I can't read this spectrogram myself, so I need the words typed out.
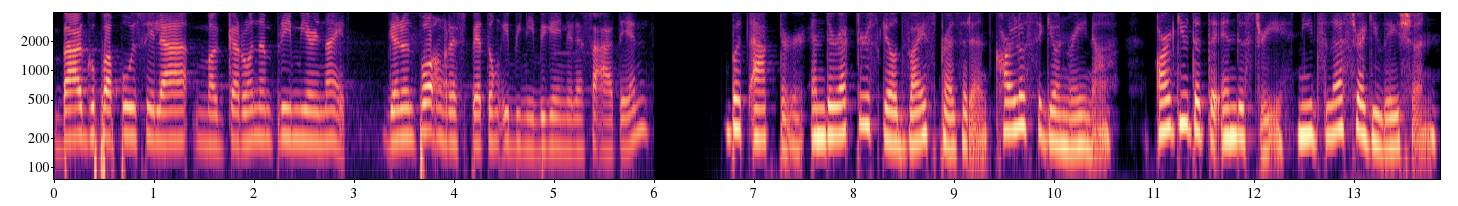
bago pa po sila magkaroon ng premiere night. Ganon po ang respetong ibinibigay nila sa atin. But actor and Directors Guild Vice President Carlos Siguion-Reyna argued that the industry needs less regulation,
